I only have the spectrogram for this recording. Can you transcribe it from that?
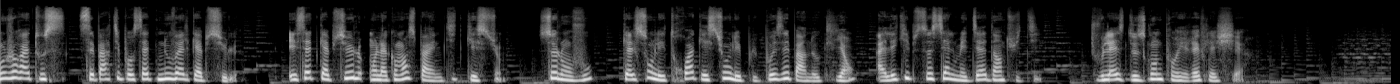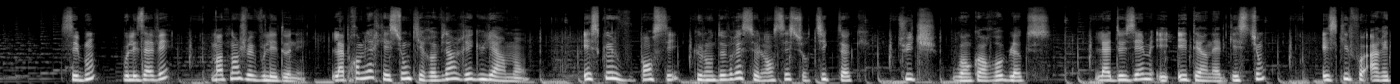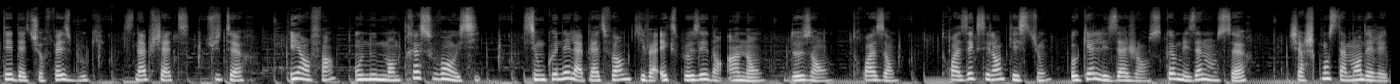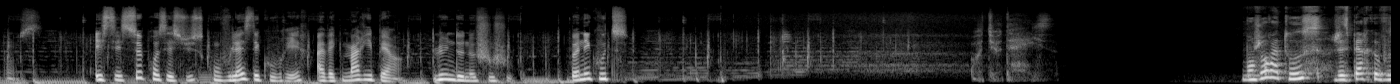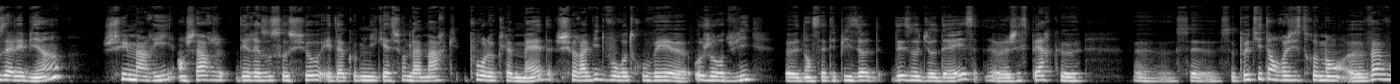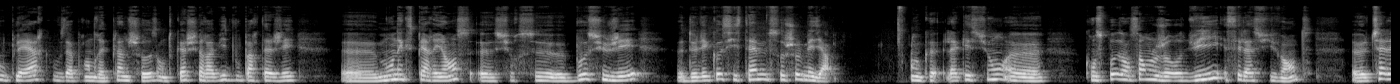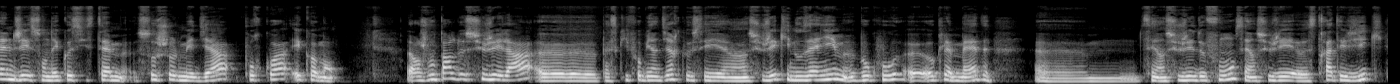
Bonjour à tous, c'est parti pour cette nouvelle capsule. Et cette capsule, on la commence par une petite question. Selon vous, quelles sont les trois questions les plus posées par nos clients à l'équipe social média d'Intuiti? Je vous laisse deux secondes pour y réfléchir. C'est bon? Vous les avez? Maintenant, je vais vous les donner. La première question qui revient régulièrement, est-ce que vous pensez que l'on devrait se lancer sur TikTok, Twitch ou encore Roblox? La deuxième et éternelle question, est-ce qu'il faut arrêter d'être sur Facebook, Snapchat, Twitter? Et enfin, on nous demande très souvent aussi si on connaît la plateforme qui va exploser dans un an, deux ans, trois ans. Trois excellentes questions auxquelles les agences comme les annonceurs cherchent constamment des réponses. Et c'est ce processus qu'on vous laisse découvrir avec Marie Perrin, l'une de nos chouchous. Bonne écoute. Bonjour à tous, j'espère que vous allez bien. Je suis Marie, en charge des réseaux sociaux et de la communication de la marque pour le Club Med. Je suis ravie de vous retrouver euh, aujourd'hui euh, dans cet épisode des Audio Days. Euh, j'espère que ce, petit enregistrement va vous plaire, que vous apprendrez plein de choses. En tout cas, je suis ravie de vous partager mon expérience sur ce beau sujet de l'écosystème social media. Donc, la question qu'on se pose ensemble aujourd'hui, c'est la suivante. Euh, challenger son écosystème social media, pourquoi et comment. Alors je vous parle de ce sujet-là euh, parce qu'il faut bien dire que c'est un sujet qui nous anime beaucoup euh, au Club Med. c'est un sujet de fond, c'est un sujet stratégique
